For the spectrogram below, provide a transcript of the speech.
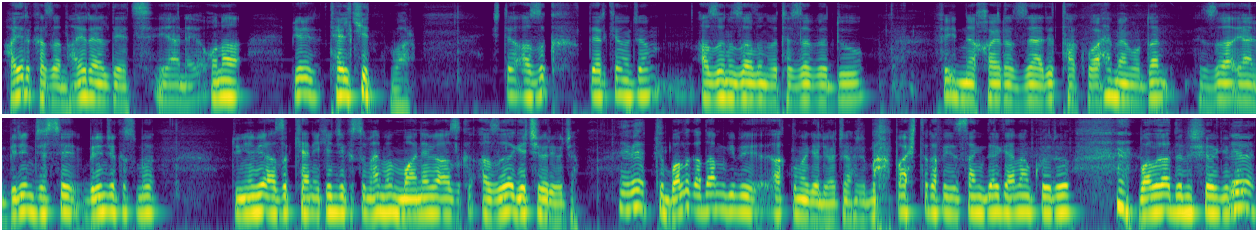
hayır kazan, hayır elde et. Yani ona bir telkin var. İşte azık derken hocam azınızı alın ve tezevvedu fe inne hayra zâdi takva hemen oradan yani birincisi birinci kısmı dünyevi azıkken ikinci kısmı hemen manevi azık, azığa geçiveriyor hocam. Evet. Şu balık adam gibi aklıma geliyor hocam. Şu baş tarafı insan giderken hemen kuyruğu balığa dönüşüyor gibi. Evet.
